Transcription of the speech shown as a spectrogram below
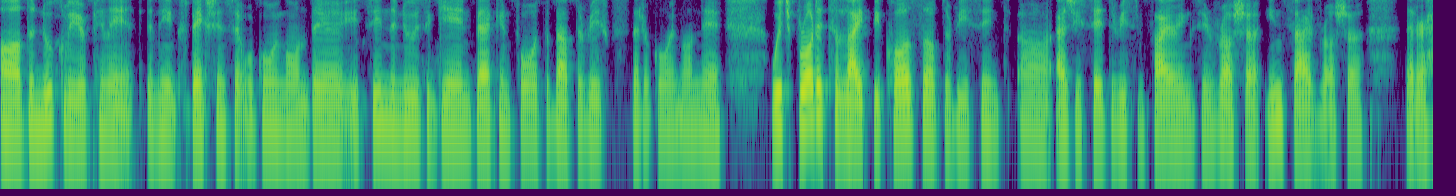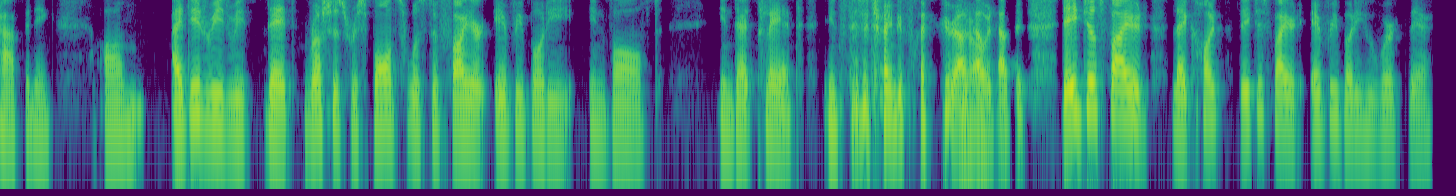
uh, the nuclear plant and the inspections that were going on there. It's in the news again, back and forth about the risks that are going on there, which brought it to light because of the recent, uh, as you said, the recent firings in Russia, inside Russia, that are happening. Um, I did read re- that Russia's response was to fire everybody involved in that plant instead of trying to figure out how it happened. They just fired like they just fired everybody who worked there.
